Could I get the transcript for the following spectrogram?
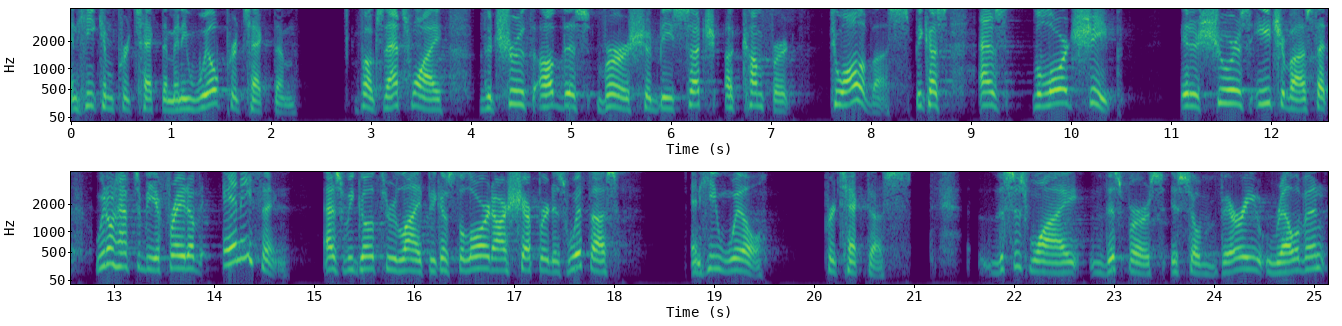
and he can protect them and he will protect them. Folks, that's why the truth of this verse should be such a comfort to all of us. Because as the Lord's sheep, it assures each of us that we don't have to be afraid of anything as we go through life because the Lord, our shepherd, is with us and he will protect us. This is why this verse is so very relevant,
